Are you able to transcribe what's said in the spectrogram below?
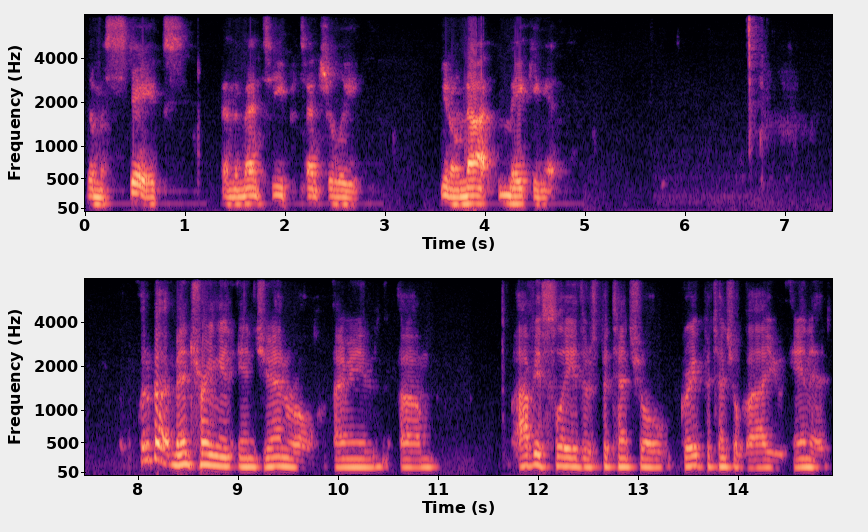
the mistakes and the mentee potentially, you know, not making it. What about mentoring in, in general? I mean, um, obviously there's potential, great potential value in it.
